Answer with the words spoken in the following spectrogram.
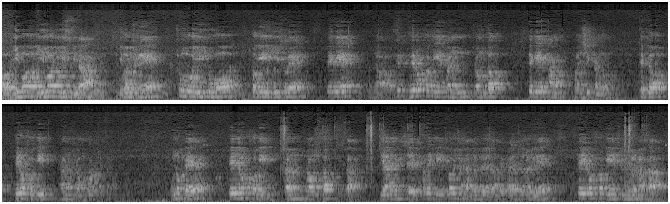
어, 임원, 임원이 있습니다. 임원 중에 총무 이구모, 서기 이수행, 회계, 어, 회- 회록서기 변정섭, 회계 강헌식 장로, 대표 회록서기 변정섭 집사, 공로회 회록서기 변정섭 집사, 기아는 제8회기 서울지역 남녀도 연합회 발전을 위해 회의록 서기 주임을 맡아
